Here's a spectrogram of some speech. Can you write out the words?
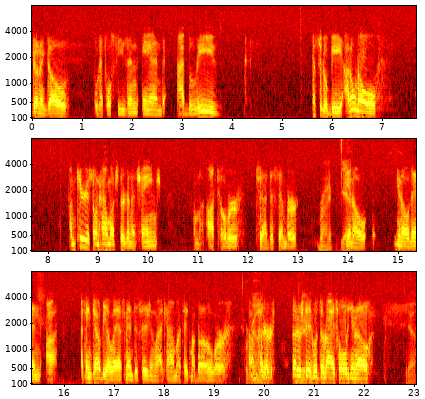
gonna go rifle season, and I believe yes, it'll be. I don't know. I'm curious on how much they're gonna change from October to December. Right. Yeah. You know, you know. Then I I think that'll be a last minute decision, like how I'm gonna take my bow, or We're I'm gonna- better better Yeah. stick with the rifle. You know, Yeah.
